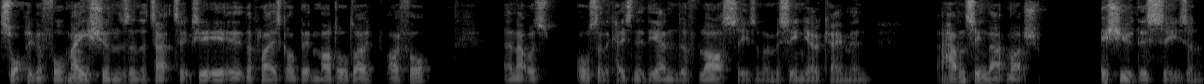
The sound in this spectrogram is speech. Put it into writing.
swapping of formations and the tactics. It, it, the players got a bit muddled, I, I thought. And that was also the case near the end of last season when Mousinho came in. I haven't seen that much issue this season.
